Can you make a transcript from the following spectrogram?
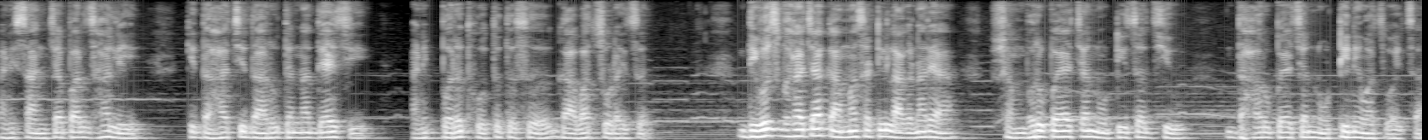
आणि सांच्यापार झाली की दहाची दारू त्यांना द्यायची आणि परत होतं तसं गावात सोडायचं. दिवसभराच्या कामासाठी लागणाऱ्या शंभर रुपयाच्या नोटीचा जीव दहा रुपयाच्या नोटीने वाचवायचा.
